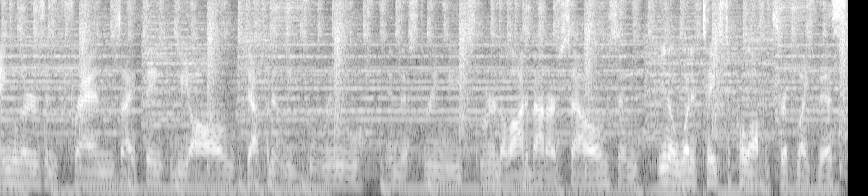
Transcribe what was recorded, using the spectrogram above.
Anglers and friends, I think we all definitely grew in this three weeks, learned a lot about ourselves and, you know, what it takes to pull off a trip like this.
